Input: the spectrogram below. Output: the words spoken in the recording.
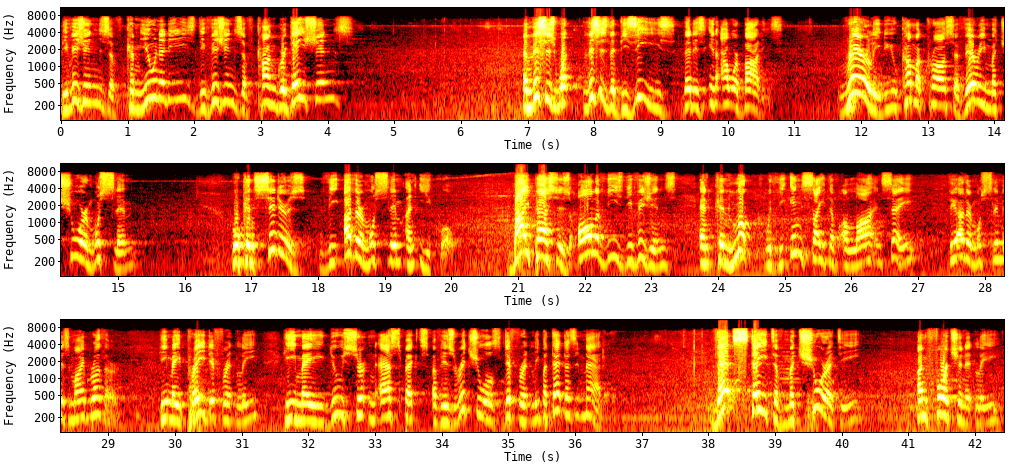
divisions of communities, divisions of congregations. And this is what this is the disease that is in our bodies. Rarely do you come across a very mature Muslim who considers the other Muslim an equal, bypasses all of these divisions, and can look with the insight of Allah and say, The other Muslim is my brother. He may pray differently, he may do certain aspects of his rituals differently, but that doesn't matter. That state of maturity unfortunately,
